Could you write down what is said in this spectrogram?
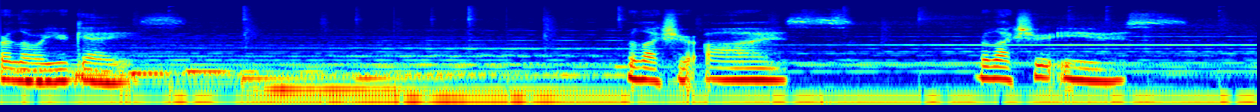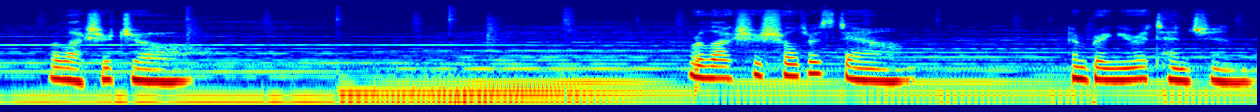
or lower your gaze. Relax your eyes, relax your ears, relax your jaw. Relax your shoulders down and bring your attention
